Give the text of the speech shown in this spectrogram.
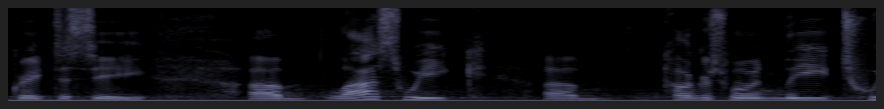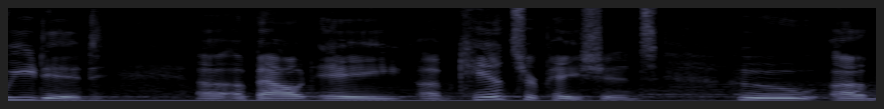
Great to see. Um, last week, um, Congresswoman Lee tweeted uh, about a um, cancer patient who um,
